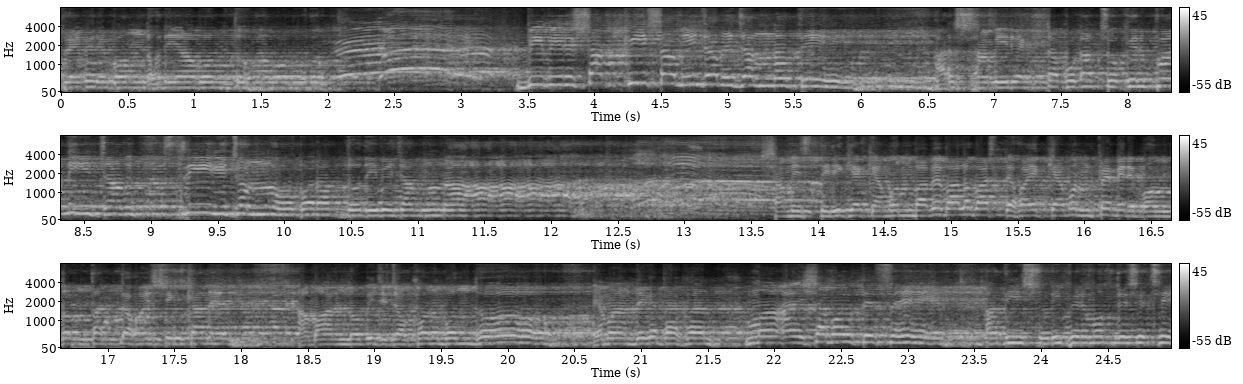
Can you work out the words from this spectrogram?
প্রেমের বন্ধনে আবদ্ধ। বিবির সাক্ষী, স্বামী যাবে জান্নাতে। আর স্বামীর একটা ফোঁটা চোখের পানি যাবে, স্ত্রীর জন্য বরাদ্দ দিবে জান্নাত। স্বামী স্ত্রীকে কেমন ভাবে ভালোবাসতে হয়, কেমন প্রেমের বন্ধন থাকতে হয় শিক্ষা নেন। আমার নবীজি যখন বন্ধু এমন দিকে তাকান, মা আয়সা বলতেছে, আদি শরীফের মধ্যে এসেছে,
